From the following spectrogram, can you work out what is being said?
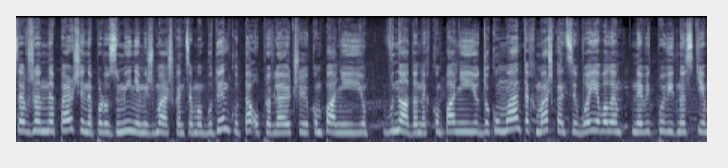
Це вже не перші непорозуміння між мешканцями будинку та управляючою компанією. В наданих компанією документах мешканці виявили невідповідності.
